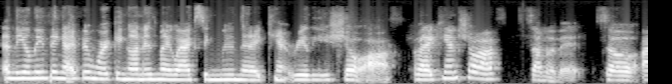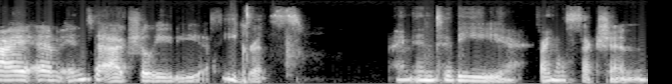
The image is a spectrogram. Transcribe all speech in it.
And the only thing I've been working on is my waxing moon that I can't really show off, but I can show off some of it. So I am into actually the Secrets. I'm into the final section,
